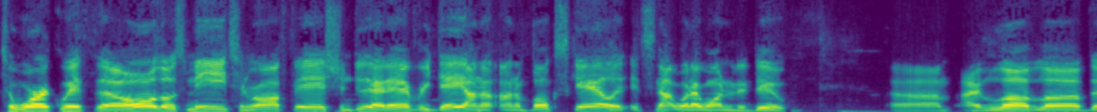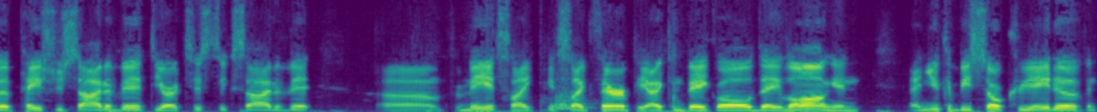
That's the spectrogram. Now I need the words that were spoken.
to work with uh, all those meats and raw fish and do that every day on a, on a bulk scale, it, it's not what I wanted to do. Um, I love love the pastry side of it, the artistic side of it. Um, for me, it's like it's like therapy. I can bake all day long, and and you can be so creative. And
